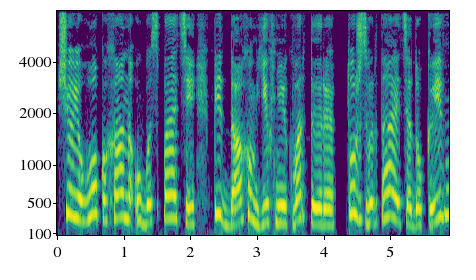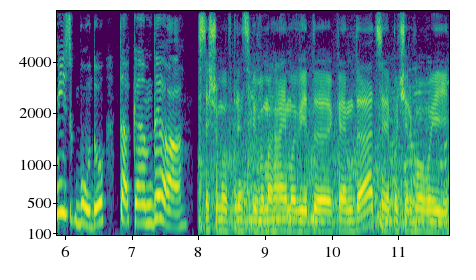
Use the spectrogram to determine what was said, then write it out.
що його кохана у безпеці під дахом їхньої квартири. Тож звертається до Київміськбуду та КМДА. Все, що ми в принципі вимагаємо від е, КМДА, це почерговий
